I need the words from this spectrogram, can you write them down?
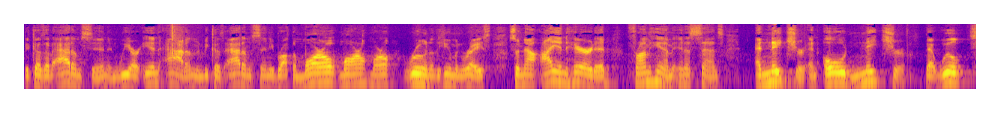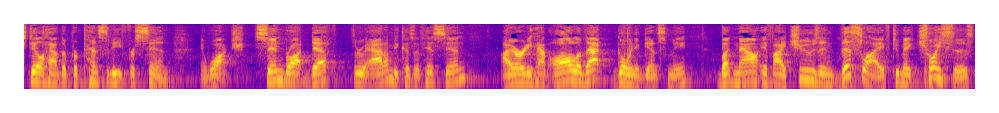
because of Adam's sin. And we are in Adam. And because Adam's sin, he brought the moral, moral, moral ruin of the human race. So now I inherited from him, in a sense, and nature, an old nature that will still have the propensity for sin. And watch, sin brought death through Adam because of his sin. I already have all of that going against me. But now, if I choose in this life to make choices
